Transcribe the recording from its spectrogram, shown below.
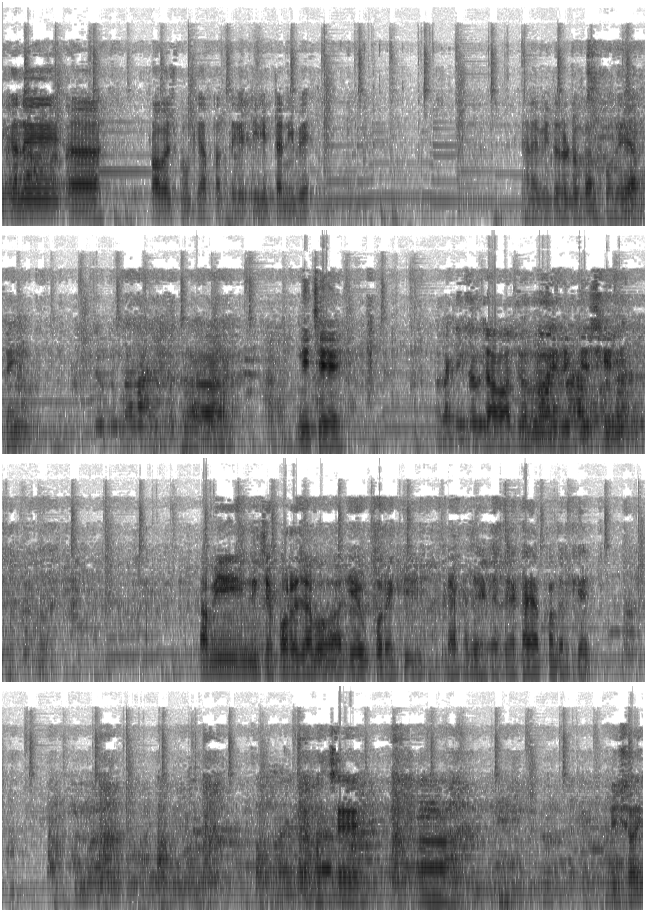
এখানে আহ, প্রবেশ মুখে আপনার থেকে টিকিটটা নিবে। এখানে ভিতরে ঢোকার পরে আপনি নিচে যাওয়ার জন্য এদিক দিয়ে সিঁড়ি। আমি নিচে পরে যাব আগে উপরে কি দেখা যায় এটা দেখায় আপনাদেরকে। হচ্ছে বিষয়।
